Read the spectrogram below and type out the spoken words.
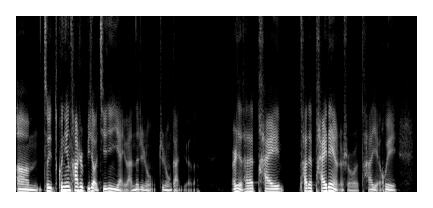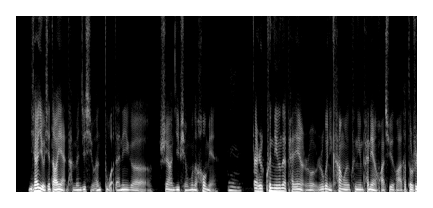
嗯，所以昆汀他是比较接近演员的这种这种感觉的，而且他在拍他在拍电影的时候，他也会，你像有些导演他们就喜欢躲在那个摄像机屏幕的后面，嗯。但是昆汀在拍电影的时候，如果你看过昆汀拍电影花絮的话，他都是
